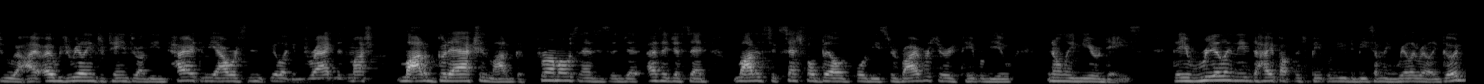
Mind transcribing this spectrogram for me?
Through, I, I was really entertained throughout the entire three hours. Didn't feel like it dragged as much. A lot of good action, a lot of good promos, and as I, said, as I just said, a lot of successful build for the Survivor Series pay-per-view in only mere days. They really needed to hype up this pay-per-view to be something really, really good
